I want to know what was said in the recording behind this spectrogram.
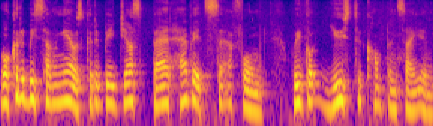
Or could it be something else? Could it be just bad habits that are formed? We've got used to compensating.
